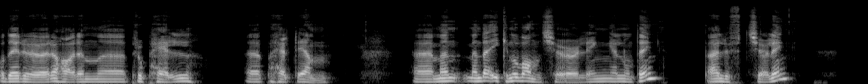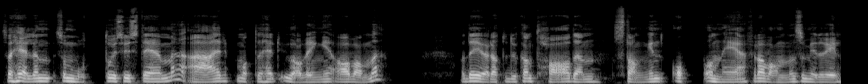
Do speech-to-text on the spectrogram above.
Og det røret har en uh, propell uh, på helt i enden. Uh, men, men det er ikke noe vannkjøling eller noen ting. Det er luftkjøling. Så hele så motorsystemet er på en måte helt uavhengig av vannet. Og det gjør at du kan ta den stangen opp og ned fra vannet så mye du vil.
